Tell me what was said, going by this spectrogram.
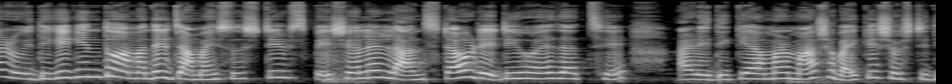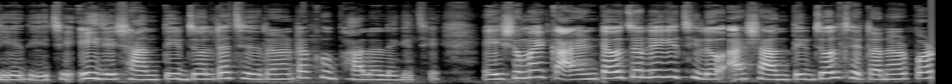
আর ওইদিকে কিন্তু আমাদের জামাই ষষ্ঠীর স্পেশালের লাঞ্চটাও রেডি হয়ে যাচ্ছে। আর এদিকে আমার মা সবাইকে ষষ্ঠী দিয়ে দিয়েছে। এই যে শান্তির জলটা ছেটানোটা খুব ভালো লেগেছে। এই সময় কারেন্টটাও চলে গেছিল, আর শান্তির জল ছেটানোর পর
